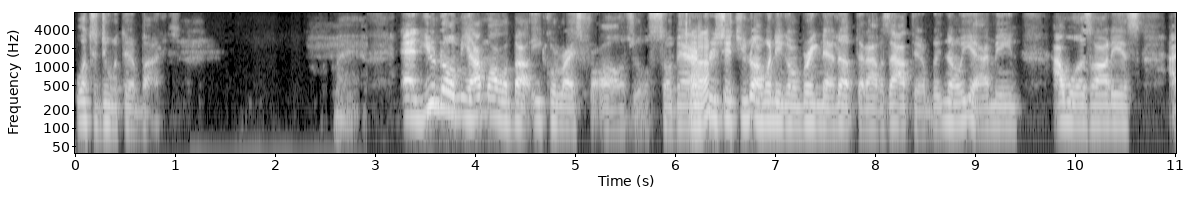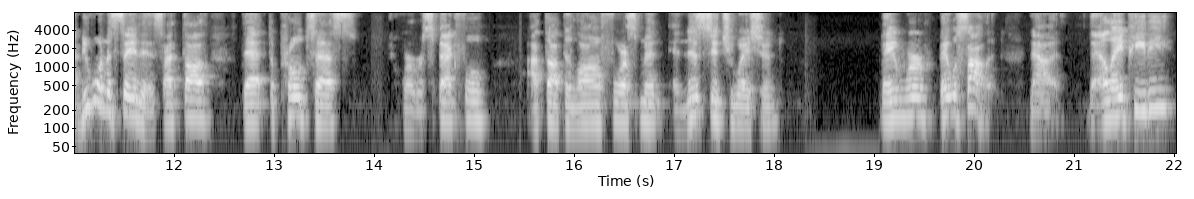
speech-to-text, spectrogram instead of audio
what to do with their bodies. Man. And you know me, I'm all about equal rights for all, Jules. So man, I Uh-huh. appreciate you know I wasn't even gonna bring that up that I was out there. But no, yeah, I mean, I was audience. I do want to say this. I thought that the protests were respectful. I thought the law enforcement in this situation, they were they were solid. Now the LAPD,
